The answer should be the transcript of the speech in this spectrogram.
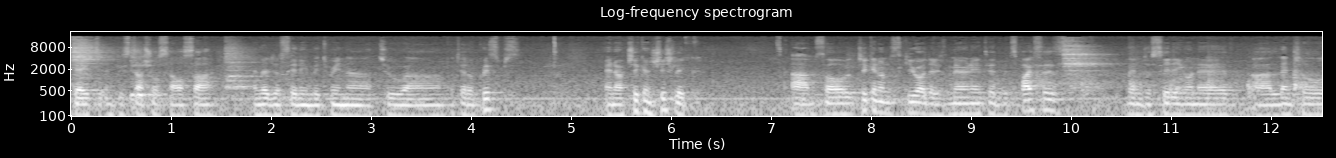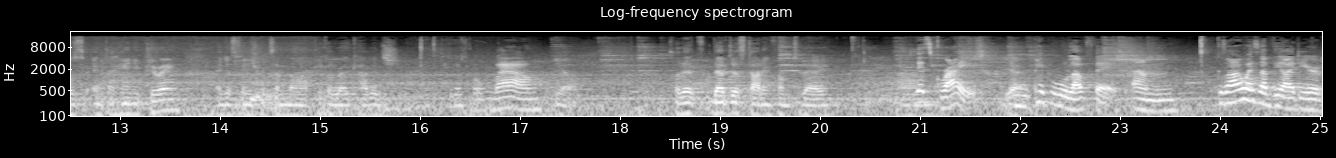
date and pistachio salsa, and they're just sitting between uh, two uh, potato crisps. And our chicken shishlik. Um, so chicken on skewer that is marinated with spices, then just sitting on a uh, lentils and tahini puree, and just finish with some uh, pickled red cabbage. Beautiful. Wow. Yeah. So that, that's just starting from today. Um, That's great. Yeah. And people will love that. Because I always love the idea of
